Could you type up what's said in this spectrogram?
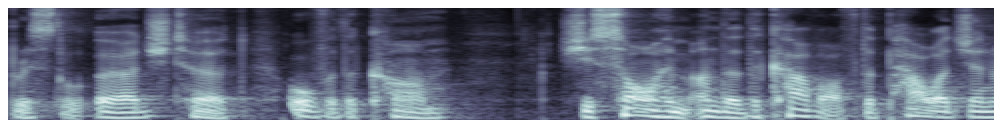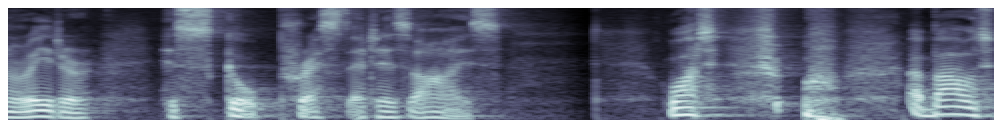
Bristol urged her over the com. She saw him under the cover of the power generator, his scope pressed at his eyes. What about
